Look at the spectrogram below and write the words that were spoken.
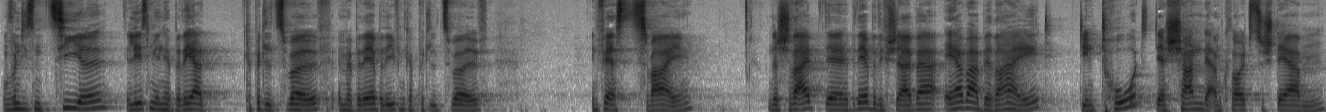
Und von diesem Ziel lesen wir in Hebräer Kapitel 12, im Hebräerbrief in Kapitel 12, in Vers 2. Und da schreibt der Hebräerbriefschreiber, er war bereit, den Tod der Schande am Kreuz zu sterben.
